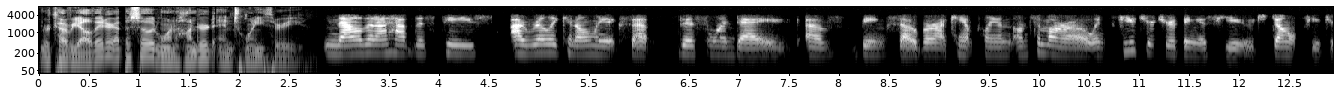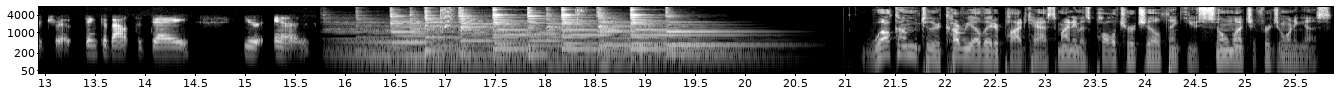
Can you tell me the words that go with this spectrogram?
Recovery Elevator, episode 123. Now that I have this peace, I really can only accept this one day of being sober. I can't plan on tomorrow. And future tripping is huge. Don't future trip. Think about the day you're in. Welcome to the Recovery Elevator Podcast. My name is Paul Churchill. Thank you so much for joining us.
